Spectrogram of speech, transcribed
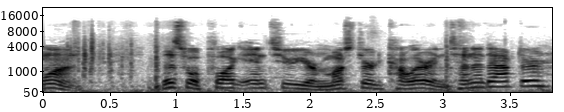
SAT-01. This will plug into your mustard color antenna adapter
